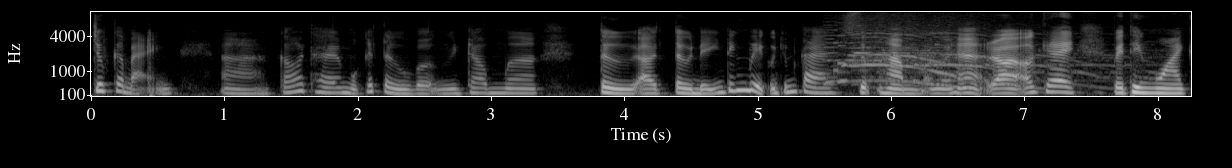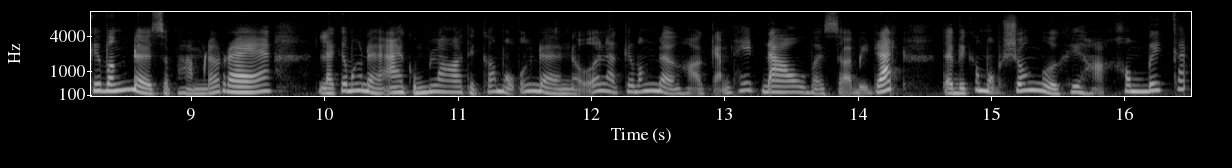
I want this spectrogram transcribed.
chúc các bạn à, có thêm một cái từ vựng trong uh, từ à, từ điển tiếng việt của chúng ta sụp hầm mọi người ha. Rồi ok. Vậy thì ngoài cái vấn đề sụp hầm đó ra là cái vấn đề ai cũng lo thì có một vấn đề nữa là cái vấn đề họ cảm thấy đau và sợ bị rách. Tại vì có một số người khi họ không biết cách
